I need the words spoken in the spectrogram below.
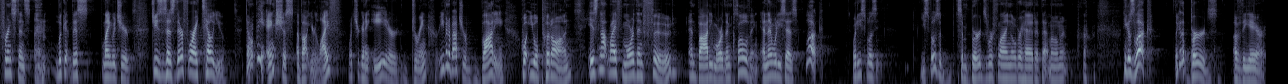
For instance, look at this language here. Jesus says, Therefore, I tell you, don't be anxious about your life, what you're going to eat or drink, or even about your body, what you will put on. Is not life more than food? and body more than clothing. And then what he says, look, what do you suppose? You suppose some birds were flying overhead at that moment? he goes, look, look at the birds of the air.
